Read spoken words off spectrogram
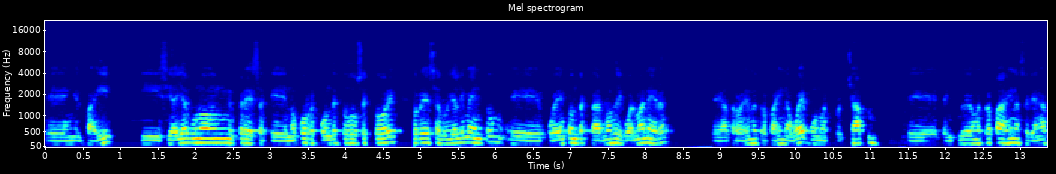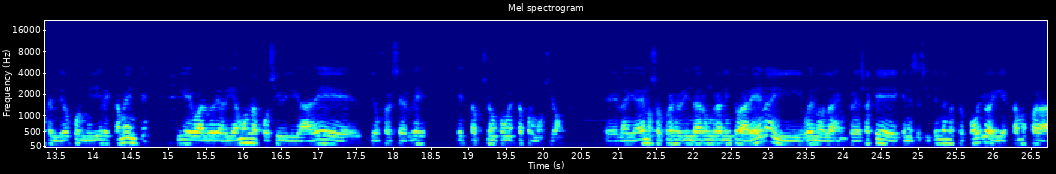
en el país y si hay alguna empresa que no corresponde a estos dos sectores, de salud y alimentos, eh, pueden contactarnos de igual manera eh, a través de nuestra página web o nuestro chat que está incluido en nuestra página, serían atendidos por mí directamente y evaluaríamos la posibilidad de, de ofrecerles esta opción con esta promoción. Eh, la idea de nosotros es brindar un granito de arena y bueno, las empresas que, que necesiten de nuestro apoyo, ahí estamos para,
